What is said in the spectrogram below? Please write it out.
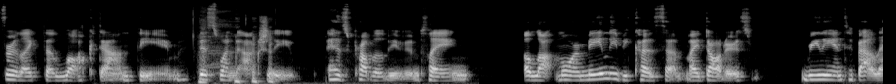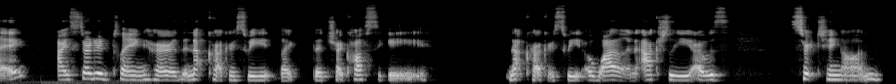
for like the lockdown theme, this one actually has probably been playing a lot more, mainly because uh, my daughter's really into ballet. I started playing her the Nutcracker Suite, like the Tchaikovsky Nutcracker Suite, a while. And actually, I was searching on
